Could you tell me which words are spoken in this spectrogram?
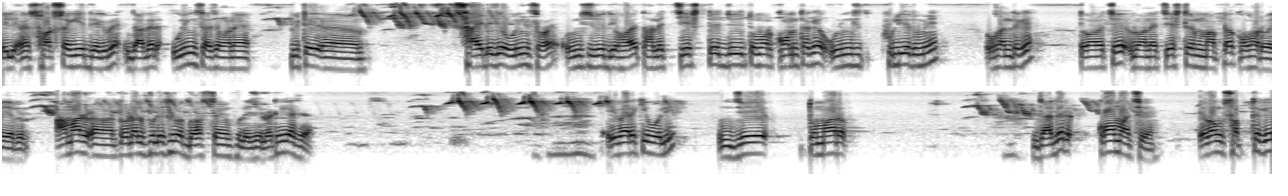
এই, শর্টসটা গিয়ে দেখবে, যাদের উইংস আছে মানে পিঠে সাইডে যে উইংস হয় উইংস যদি হয়, তাহলে চেস্টের যদি তোমার কম থাকে উইংস ফুলিয়ে তুমি ওখান থেকে তোমার হচ্ছে মানে চেস্টের মাপটা কভার হয়ে যাবে। আমার টোটাল ফুলেছিল দশ সেমি ফুলেছিল, ঠিক আছে? এবারে কি বলি? যে তোমার যাদের কম আছে এবং সব থেকে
